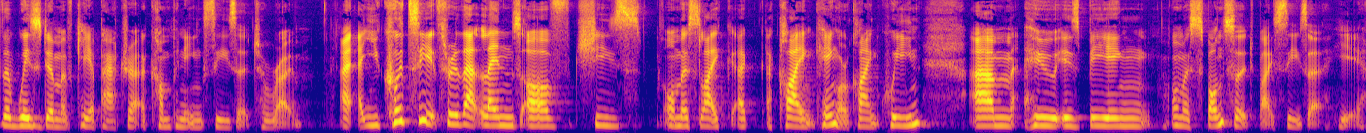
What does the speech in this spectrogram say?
the wisdom of Cleopatra accompanying Caesar to Rome. Uh, you could see it through that lens of she's almost like a, a client king or a client queen um, who is being almost sponsored by Caesar here.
